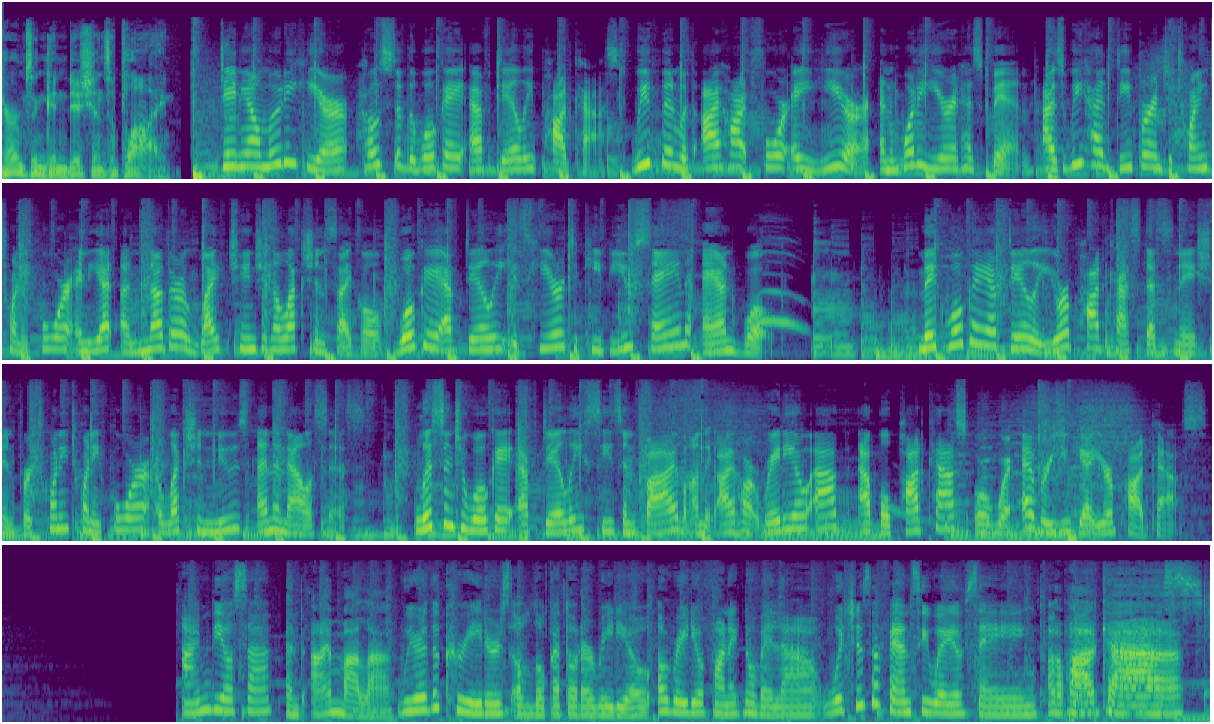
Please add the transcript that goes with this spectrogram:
Terms and conditions apply. Danielle Moody here, host of the Woke AF Daily podcast. We've been with iHeart for a year, and what a year it has been. As we head deeper into 2024 and yet another life changing election cycle, Woke AF Daily is here to keep you sane and woke. Make Woke AF Daily your podcast destination for 2024 election news and analysis. Listen to Woke AF Daily Season 5 on the iHeartRadio app, Apple Podcasts, or wherever you get your podcasts. I'm Diosa. And I'm Mala. We are the creators of Locatora Radio, a radiophonic novela, which is a fancy way of saying A podcast.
